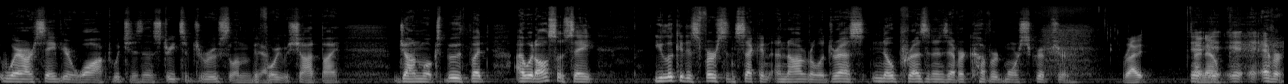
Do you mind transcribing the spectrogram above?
where our Savior walked, which is in the streets of Jerusalem before he was shot by John Wilkes Booth. But I would also say, you look at his first and second inaugural address, no president has ever covered more scripture. Right. I know. I- I- ever.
